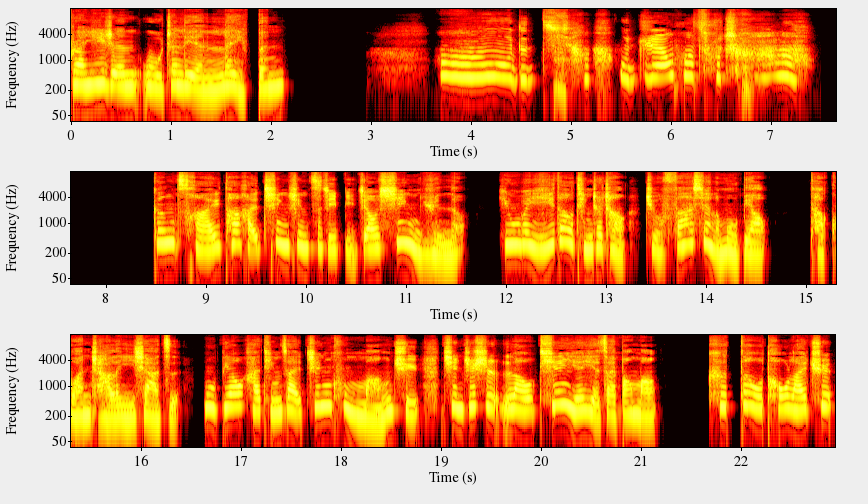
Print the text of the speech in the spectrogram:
阮依人捂着脸泪奔。哦，我的天，我居然画错车了！刚才他还庆幸自己比较幸运呢，因为一到停车场就发现了目标。他观察了一下子，目标还停在监控盲区，简直是老天爷也在帮忙。可到头来却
